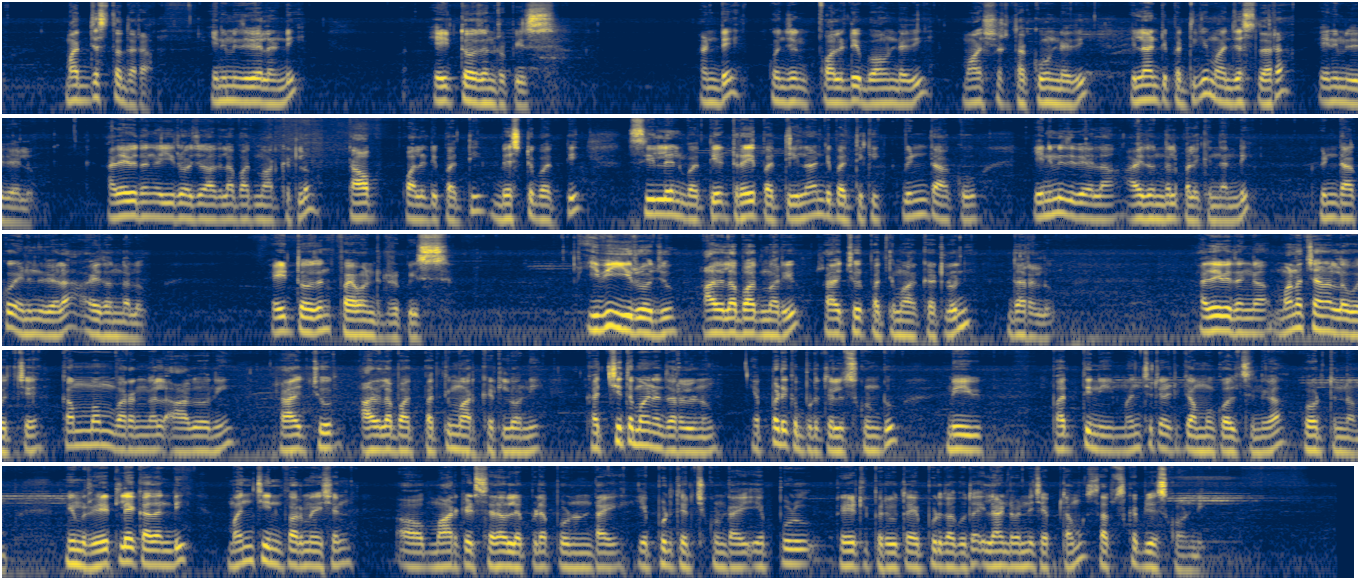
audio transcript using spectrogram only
మధ్యస్థ ధర ఎనిమిది వేలండి ఎయిట్ థౌజండ్ రూపీస్. అంటే కొంచెం క్వాలిటీ బాగుండేది మాయిశ్చర్ తక్కువ ఉండేది. ఇలాంటి పత్తికి మధ్యస్థ ధర ఎనిమిది వేలు. అదేవిధంగా ఈరోజు ఆదిలాబాద్ మార్కెట్లో టాప్ క్వాలిటీ పత్తి బెస్ట్ పత్తి సీలేన్ పత్తి డ్రై పత్తి ఇలాంటి పత్తికి క్వింటాకు ఎనిమిది వేల ఐదు వందలు పలికిందండి. క్వింటాకు ఎనిమిది వేల ఐదు వందలు. Eight thousand five hundred rupees. ఇవి ఈరోజు ఆదిలాబాద్ మరియు రాయచూర్ పత్తి మార్కెట్లోని ధరలు. అదేవిధంగా మన ఛానల్లో వచ్చే ఖమ్మం వరంగల్ ఆదోని రాయచూర్ ఆదిలాబాద్ పత్తి మార్కెట్లోని ఖచ్చితమైన ధరలను ఎప్పటికప్పుడు తెలుసుకుంటూ మీ పత్తిని మంచి రేటుకి అమ్ముకోవాల్సిందిగా కోరుతున్నాం. మేము రేట్లే కదండి మంచి ఇన్ఫర్మేషన్ మార్కెట్ సెలవులు ఎప్పుడెప్పుడు ఉంటాయి ఎప్పుడు తెరుచుకుంటాయి ఎప్పుడు రేట్లు పెరుగుతాయి ఎప్పుడు తగ్గుతాయి ఇలాంటివన్నీ చెప్తాము. సబ్స్క్రైబ్ చేసుకోండి.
